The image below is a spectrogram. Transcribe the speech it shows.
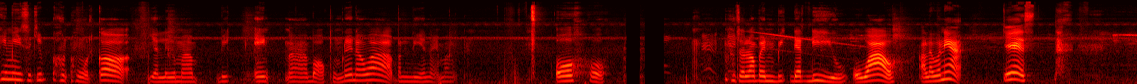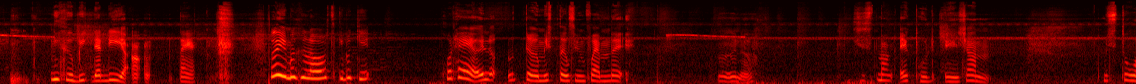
ที่มีสกิปโหดๆก็อย่าลืมมาบิ๊กเอ็มาบอกผมด้วยนะว่ามันมีอันไหนบ้าง โอ้โหจะลองเป็นบิ๊กแดดดี้อยู่ โอ้ว้าว อะไรวะเนี่ย เจส นี่คือบิ๊กแดดดี้อะ แตก เฮ้ย มันคือเราสกิปเมื่อกี้ โคตรเท่เอ้ยแล้วแล้วเจอมิสเตอร์ฟิล์มแฟมด้วย เออเนอะคิสมาร์กเอ็กโพเอชั่น มิสเตอร์เว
